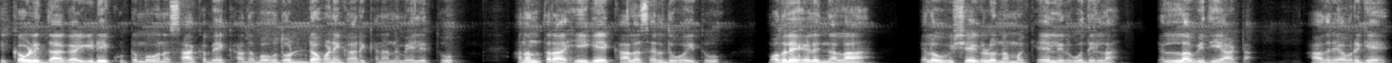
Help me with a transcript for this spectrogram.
ಚಿಕ್ಕವಳಿದ್ದಾಗ ಇಡೀ ಕುಟುಂಬವನ್ನು ಸಾಕಬೇಕಾದ ಬಹುದೊಡ್ಡ ಹೊಣೆಗಾರಿಕೆ ನನ್ನ ಮೇಲಿತ್ತು. ಅನಂತರ ಹೀಗೆ ಕಾಲ ಸರಿದು ಹೋಯಿತು. ಮೊದಲೇ ಹೇಳಿದ್ನಲ್ಲ, ಕೆಲವು ವಿಷಯಗಳು ನಮ್ಮ ಕೈಯಲ್ಲಿರುವುದಿಲ್ಲ, ಎಲ್ಲ ವಿಧಿಯಾಟ. ಆದರೆ ಅವರಿಗೆ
